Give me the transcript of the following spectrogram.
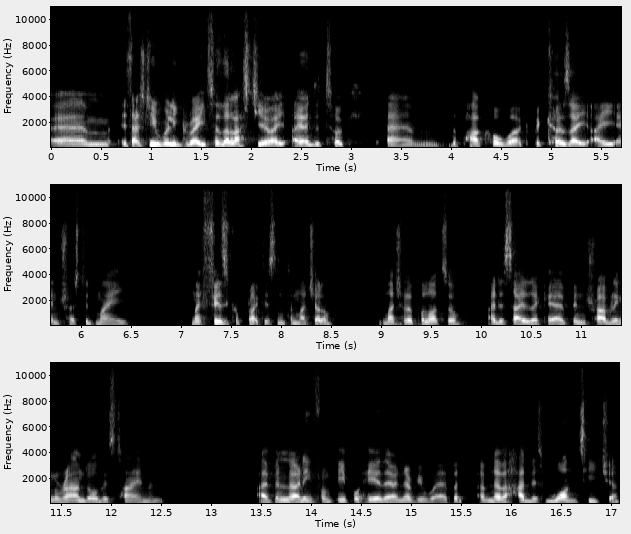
Um, it's actually really great. So the last year I, I undertook um, the parkour work because I, I entrusted my my physical practice into Marcello, Marcello Palozzo. I decided, okay, I've been traveling around all this time and I've been learning from people here, there, and everywhere, but I've never had this one teacher.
